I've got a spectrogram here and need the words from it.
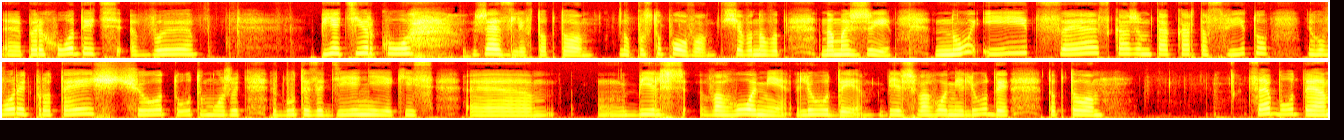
е, переходить в п'ятірку жезлів, тобто ну, поступово, ще воно от на межі. Ну і це, скажімо так, карта світу говорить про те, що тут можуть бути задіяні якісь е, більш вагомі люди, більш вагомі люди, тобто. Це буде,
